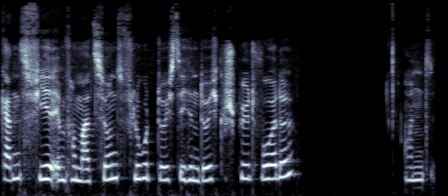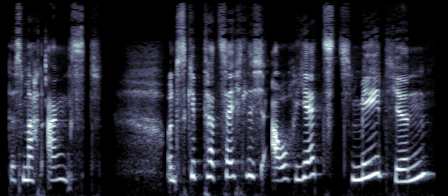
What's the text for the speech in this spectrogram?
ganz viel Informationsflut durch sie hindurchgespült wurde. Und das macht Angst. Und es gibt tatsächlich auch jetzt Medien,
